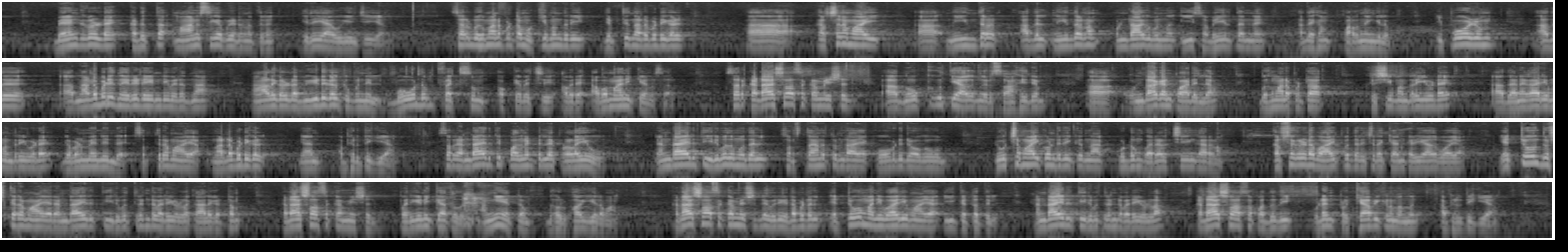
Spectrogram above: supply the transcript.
ബാങ്കുകളുടെ കടുത്ത മാനസിക പീഡനത്തിന് ഇരയാവുകയും ചെയ്യുകയാണ് സർ ബഹുമാനപ്പെട്ട മുഖ്യമന്ത്രി ജപ്തി നടപടികൾ കർശനമായി നിയന്ത്ര അതിൽ നിയന്ത്രണം ഉണ്ടാകുമെന്ന് ഈ സഭയിൽ തന്നെ അദ്ദേഹം പറഞ്ഞെങ്കിലും ഇപ്പോഴും അത് നടപടി നേരിടേണ്ടി വരുന്ന ആളുകളുടെ വീടുകൾക്ക് മുന്നിൽ ബോർഡും ഫ്ലെക്സും ഒക്കെ വെച്ച് അവരെ അപമാനിക്കുകയാണ് സാർ. സാർ കടാശ്വാസ കമ്മീഷൻ നോക്കുകുത്തിയാകുന്ന ഒരു സാഹചര്യം ഉണ്ടാകാൻ പാടില്ല. ബഹുമാനപ്പെട്ട കൃഷി മന്ത്രിയുടെ ധനകാര്യമന്ത്രിയുടെ ഗവൺമെന്റിന്റെ സത്യമായ നടപടികൾ ഞാൻ അഭ്യർത്ഥിക്കുകയാണ്. സർ രണ്ടായിരത്തി പതിനെട്ടിലെ പ്രളയവും രണ്ടായിരത്തി ഇരുപത് മുതൽ സംസ്ഥാനത്തുണ്ടായ കോവിഡ് രോഗവും രൂക്ഷമായിക്കൊണ്ടിരിക്കുന്ന കൊടും വരൾച്ചയും കാരണം കർഷകരുടെ വായ്പ തിരിച്ചടയ്ക്കാൻ കഴിയാതെ പോയ ഏറ്റവും ദുഷ്കരമായ രണ്ടായിരത്തി ഇരുപത്തിരണ്ട് വരെയുള്ള കാലഘട്ടം കടാശ്വാസ കമ്മീഷൻ പരിഗണിക്കാത്തത് അങ്ങേയറ്റം ദൗർഭാഗ്യകരമാണ്. കടാശ്വാസ കമ്മീഷന്റെ ഒരു ഇടപെടൽ ഏറ്റവും അനിവാര്യമായ ഈ ഘട്ടത്തിൽ രണ്ടായിരത്തി ഇരുപത്തിരണ്ട് വരെയുള്ള കടാശ്വാസ പദ്ധതി ഉടൻ പ്രഖ്യാപിക്കണമെന്ന് അഭ്യർത്ഥിക്കുകയാണ്.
